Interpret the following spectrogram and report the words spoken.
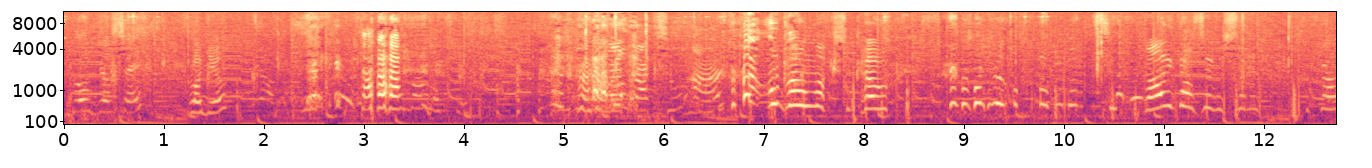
Bloudil jsi? Vlodil? Pavel Maxu a? U Baumaxu, kámo. On byl u Baumaxu. Kálika se Kálika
